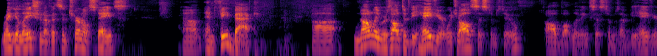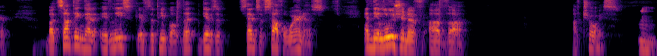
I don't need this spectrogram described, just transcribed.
regulation of its internal states um, and feedback uh, not only result in behavior, which all systems do, all living systems have behavior, but something that at least gives the people that gives a sense of self-awareness and the illusion of of uh, of choice. Mm.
